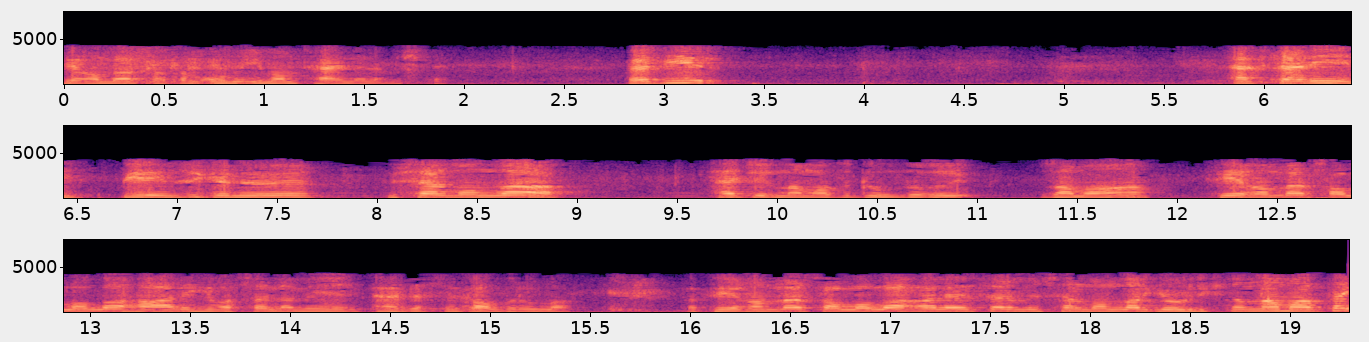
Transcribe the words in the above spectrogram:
Peyğəmbər s.ə.v onu imam təyin eləmişdi. Və deyir, həftənin birinci günü müsəlmanlar həcr namazı qıldığı zaman Peyğəmbər sallallahu aleyhi və səlləmin pərdəsini qaldırırlar. Və Peyğəmbər sallallahu aleyhi və səlləm müsəlmanlar gördükdə namazda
